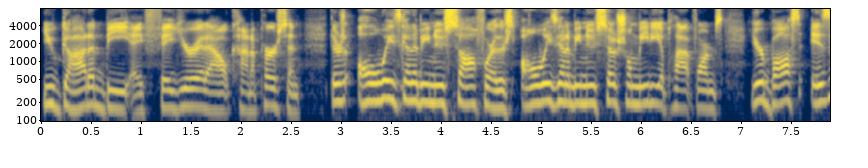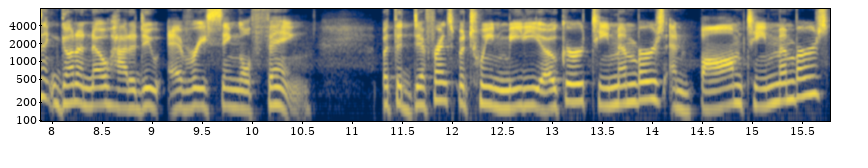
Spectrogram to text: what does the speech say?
you gotta be a figure it out kind of person. There's always gonna be new software, there's always gonna be new social media platforms. Your boss isn't gonna know how to do every single thing. But the difference between mediocre team members and bomb team members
